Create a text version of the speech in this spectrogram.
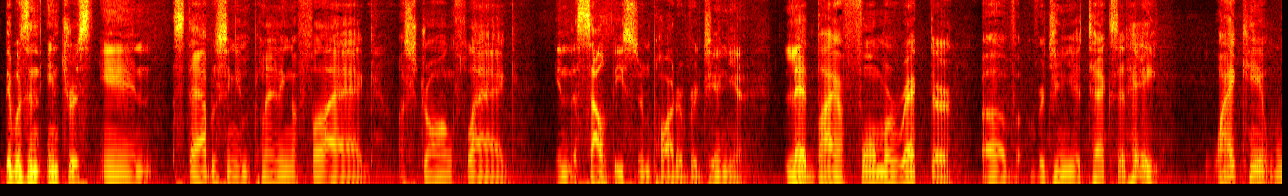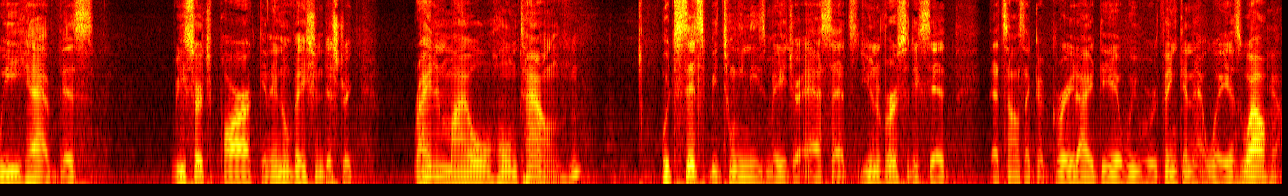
there was an interest in establishing and planting a flag, a strong flag, in the southeastern part of Virginia, led by a former rector of Virginia Tech, said, hey, why can't we have this research park and innovation district right in my old hometown, mm-hmm. which sits between these major assets? University said, that sounds like a great idea. We were thinking that way as well. Yeah.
